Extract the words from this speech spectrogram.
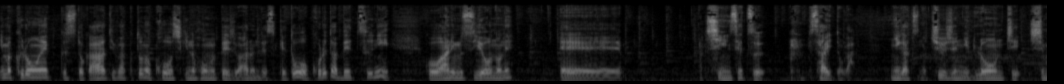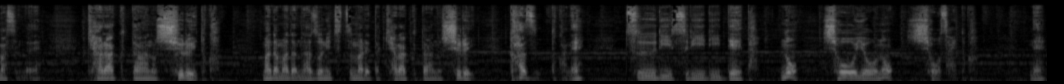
今クローン X とかアーティファクトの公式のホームページはあるんですけどこれとは別にこうアニムス用のねえー、新設サイトが2月の中旬にローンチしますんでね。キャラクターの種類とかまだまだ謎に包まれたキャラクターの種類数とかね。2D3D データの商用の詳細とかね。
